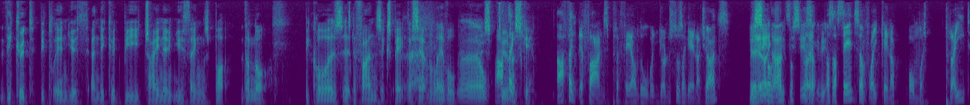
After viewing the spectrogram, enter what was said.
they could be playing youth and they could be trying out new things, but they're not because uh, the fans expect a certain level and Well, it's I too think- risky. I think the fans prefer though when youngsters are getting a chance. You Yeah, say I that, agree. you say I that. agree. There's a sense of like kind of almost pride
